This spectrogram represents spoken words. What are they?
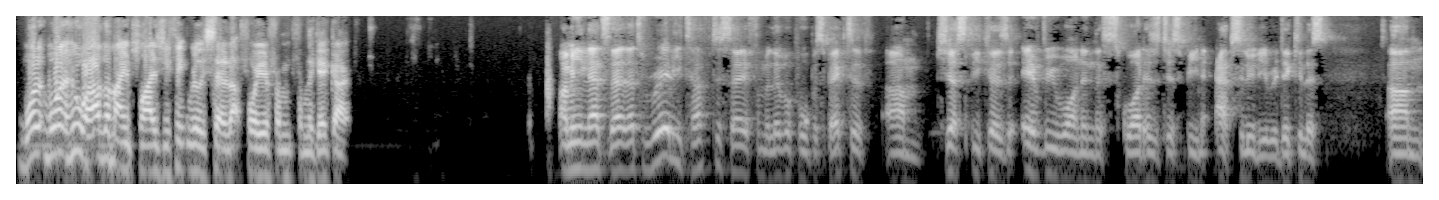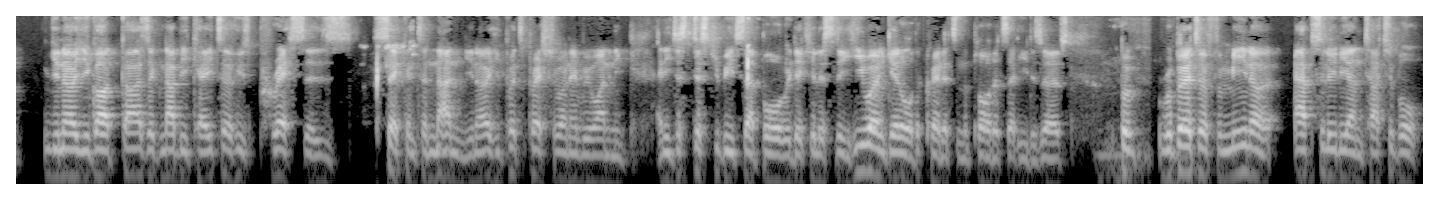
what, what, who are the main players you think really set it up for you from from the get go? I mean, that's that, that's really tough to say from a Liverpool perspective, um, just because everyone in the squad has just been absolutely ridiculous. Um, you know, you got guys like Naby Keita, whose press is second to none. You know, he puts pressure on everyone and he and he just distributes that ball ridiculously. He won't get all the credits and the plaudits that he deserves. But Roberto Firmino, absolutely untouchable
